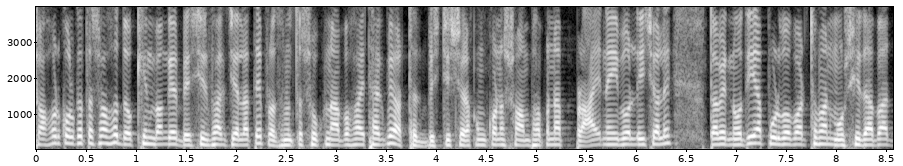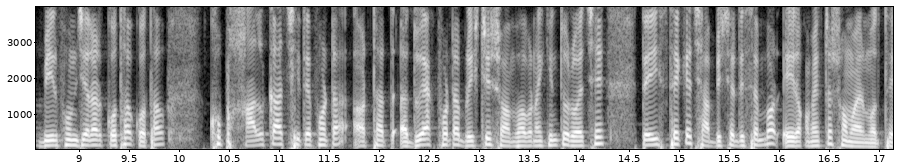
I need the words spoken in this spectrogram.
শহর কলকাতা সহ দক্ষিণবঙ্গের বেশিরভাগ জেলাতে প্রধানত শুকনো আবহাওয়ায় থাকবে, অর্থাৎ বৃষ্টির সেরকম কোনো সম্ভাবনা প্রায় নেই বললেই চলে। তবে নদিয়া, পূর্ব বর্ধমান, মুর্শিদাবাদ, বীরভূম জেলার কোথাও কোথাও খুব হালকা ছিটে ফোঁটা, অর্থাৎ দু এক ফোঁটা বৃষ্টির সম্ভাবনা কিন্তু রয়েছে তেইশ থেকে ছাব্বিশে ডিসেম্বর এইরকম একটা সময়ের মধ্যে।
